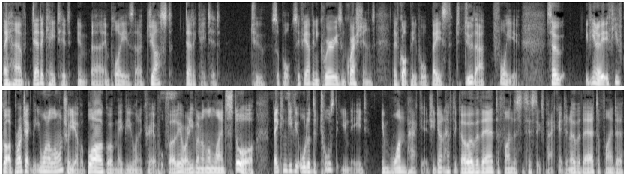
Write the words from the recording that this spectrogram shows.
They have dedicated uh, employees that are just dedicated to support. So if you have any queries and questions, they've got people based to do that for you. So if you know if you've got a project that you want to launch or you have a blog or maybe you want to create a portfolio or even an online store, they can give you all of the tools that you need in one package. You don't have to go over there to find the statistics package and over there to find a,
